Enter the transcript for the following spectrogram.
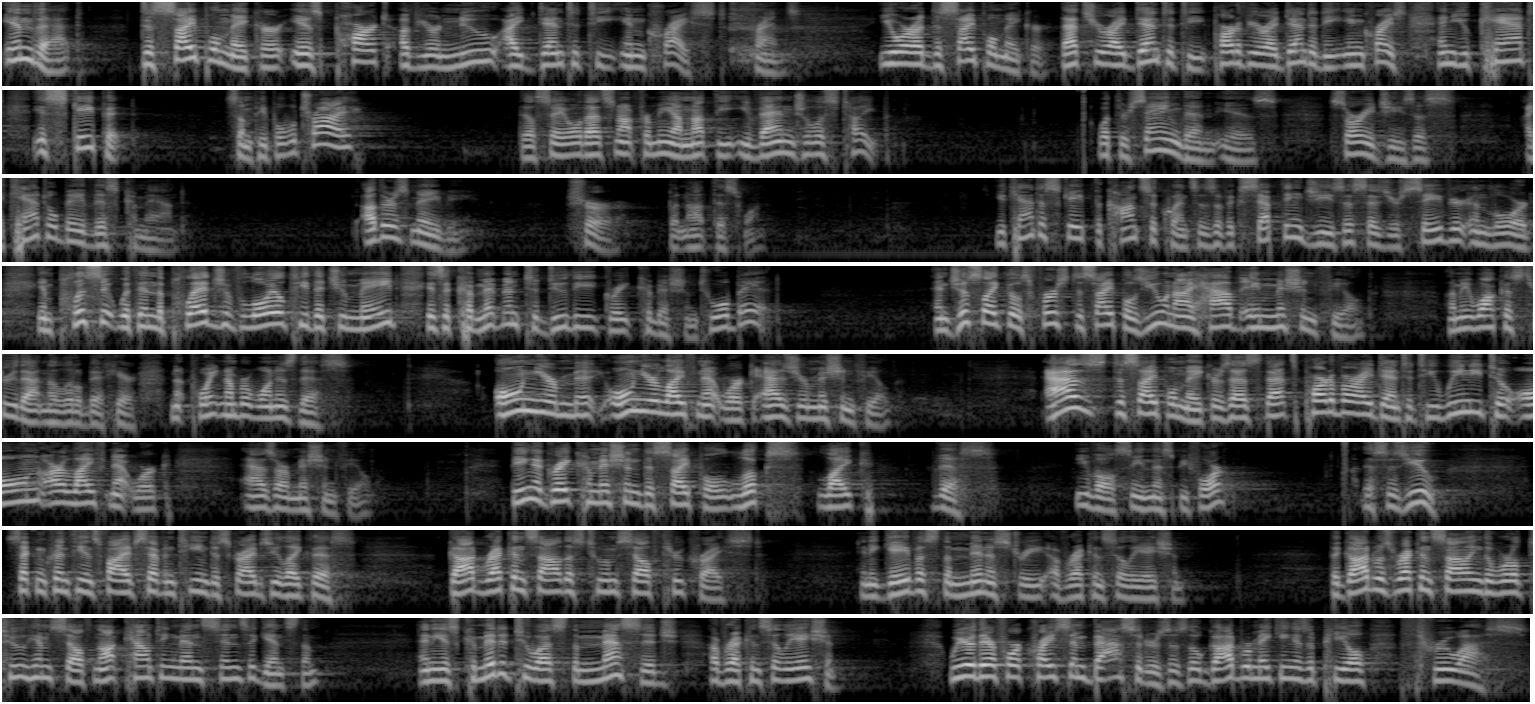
in that disciple maker is part of your new identity in Christ, friends. You are a disciple maker. That's your identity, part of your identity in Christ, and you can't escape it. Some people will try. They'll say, Oh, that's not for me. I'm not the evangelist type. What they're saying then is, Sorry, Jesus, I can't obey this command. Others maybe, sure, but not this one. You can't escape the consequences of accepting Jesus as your Savior and Lord. Implicit within the pledge of loyalty that you made is a commitment to do the Great Commission, to obey it. And just like those first disciples, you and I have a mission field. Let me walk us through that in a little bit here. Point number one is this own your, own your life network as your mission field. As disciple makers, as that's part of our identity, we need to own our life network as our mission field. Being a Great Commission disciple looks like this. You've all seen this before. This is you. 2 Corinthians 5:17 describes you like this. God reconciled us to himself through Christ, and he gave us the ministry of reconciliation. That God was reconciling the world to himself, not counting men's sins against them, and he has committed to us the message of reconciliation. We are therefore Christ's ambassadors, as though God were making his appeal through us.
